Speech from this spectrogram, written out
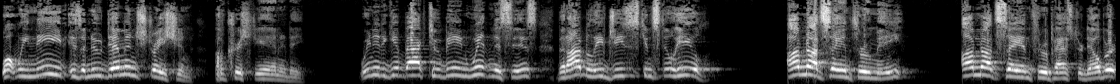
What we need is a new demonstration of Christianity. We need to get back to being witnesses that I believe Jesus can still heal. I'm not saying through me. I'm not saying through Pastor Delbert.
